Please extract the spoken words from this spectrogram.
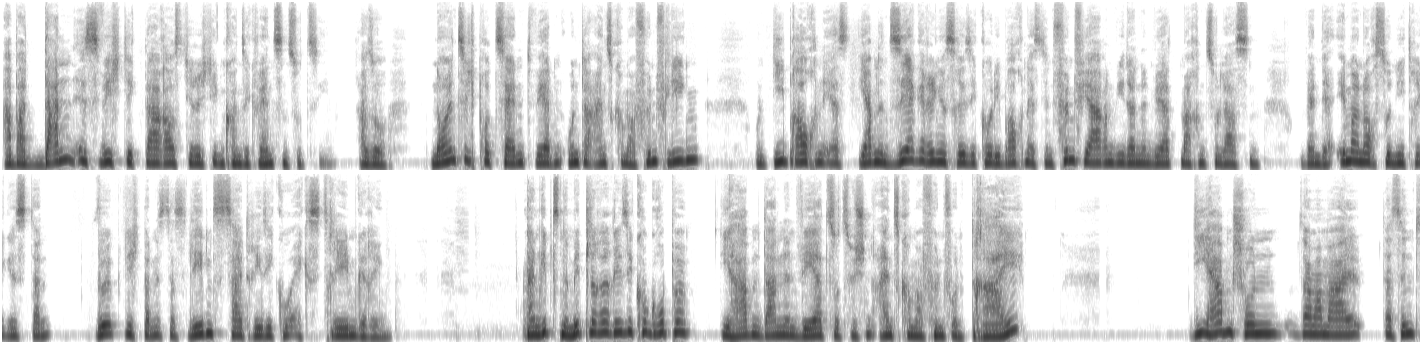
Aber dann ist wichtig, daraus die richtigen Konsequenzen zu ziehen. Also 90 Prozent werden unter 1,5 liegen. Und die brauchen erst, die haben ein sehr geringes Risiko, die brauchen erst in fünf Jahren wieder einen Wert machen zu lassen. Und wenn der immer noch so niedrig ist, dann wirklich, dann ist das Lebenszeitrisiko extrem gering. Dann gibt es eine mittlere Risikogruppe, die haben dann einen Wert so zwischen 1,5 und 3. Die haben schon, sagen wir mal, das sind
